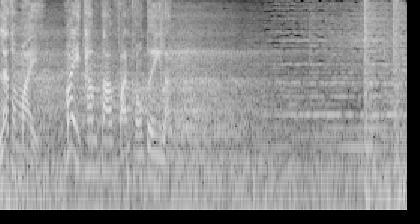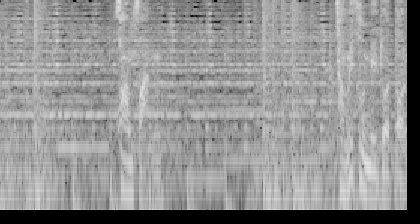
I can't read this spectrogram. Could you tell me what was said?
แล้วทำไมไม่ทำตามฝันของตัวเองล่ะ ความฝันทำให้คุณมีตัวตน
